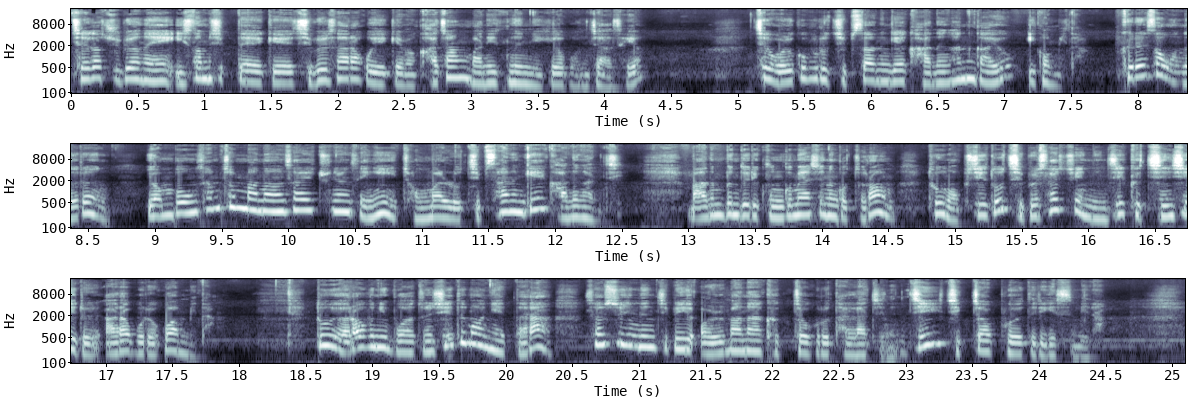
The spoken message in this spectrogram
제가 주변에 20, 30대에게 집을 사라고 얘기하면 가장 많이 듣는 얘기가 뭔지 아세요? 제 월급으로 집 사는 게 가능한가요? 이겁니다. 그래서 오늘은 연봉 3천만 원 사회초년생이 정말로 집 사는 게 가능한지 많은 분들이 궁금해 하시는 것처럼 돈 없이도 집을 살 수 있는지 그 진실을 알아보려고 합니다. 또 여러분이 모아둔 시드머니에 따라 살 수 있는 집이 얼마나 극적으로 달라지는지 직접 보여드리겠습니다.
